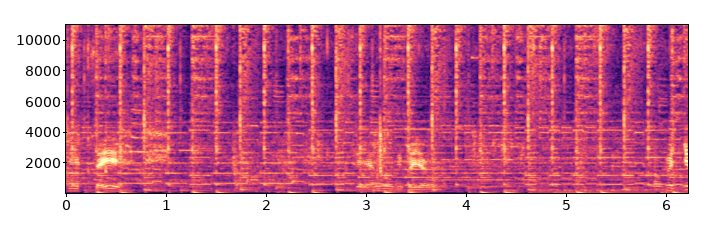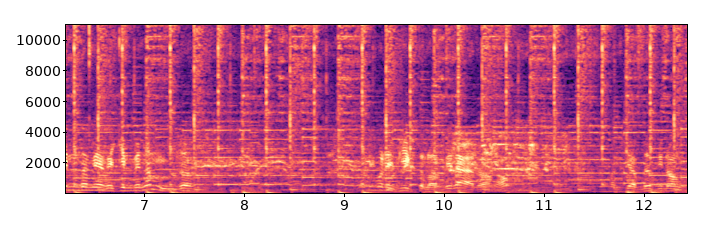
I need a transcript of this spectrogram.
คิดเต้ไปยังลูกสิไปยังเอาไปกินทำยังไปกินไปน้ำด้วยมันไม่ได้พริกตลอดเวลาดอกเนาะมันเจ็บเด้อพี่น้อง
